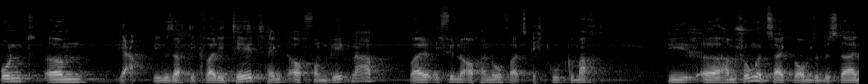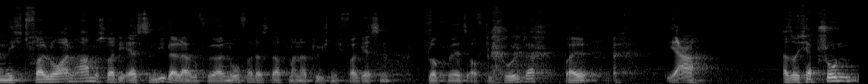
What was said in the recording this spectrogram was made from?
Und ähm, ja, wie gesagt, die Qualität hängt auch vom Gegner ab, weil ich finde auch Hannover hat es echt gut gemacht. Die äh, haben schon gezeigt, warum sie bis dahin nicht verloren haben. Es war die erste Niederlage für Hannover, das darf man natürlich nicht vergessen. Klopfen wir jetzt auf die Schulter, weil ja, also ich habe schon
